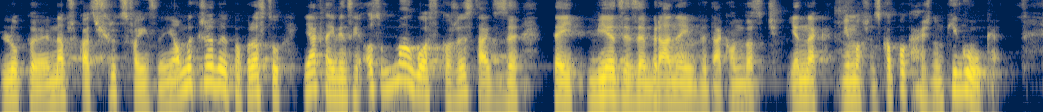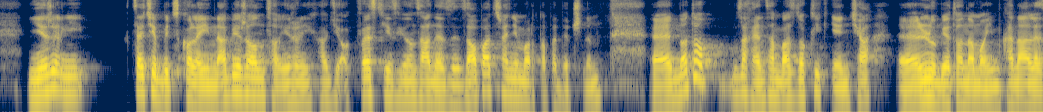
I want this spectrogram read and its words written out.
lub e, na przykład wśród swoich znajomych, żeby po prostu jak najwięcej osób mogło skorzystać z tej wiedzy zebranej w taką dosyć jednak mimo wszystko pokaźną pigułkę. Jeżeli chcecie być z kolei na bieżąco, jeżeli chodzi o kwestie związane z zaopatrzeniem ortopedycznym, e, no to zachęcam Was do kliknięcia. E, Lubię to na moim kanale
